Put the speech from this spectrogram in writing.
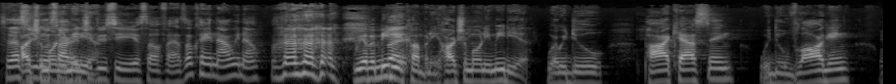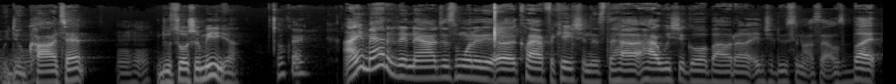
So that's what you're gonna start Media. introducing yourself as. Okay, now we know. We have a media But- company, Hartrimony Media, where we do podcasting, we do vlogging, we Mm-hmm. do content, we do social media. Okay. I ain't mad at it now. I just wanted uh, clarification as to how, how we should go about uh, introducing ourselves. But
